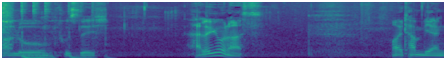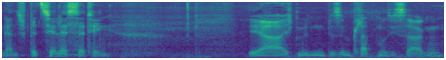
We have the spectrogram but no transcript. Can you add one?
Hallo, grüß dich. Hallo Jonas. Heute haben wir ein ganz spezielles Setting. Ja, ich bin ein bisschen platt, muss ich sagen.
